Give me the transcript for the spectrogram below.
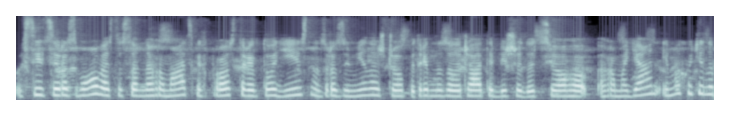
всі ці розмови стосовно громадських просторів, то дійсно зрозуміло, що потрібно залучати більше до цього громадян, і ми хотіли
